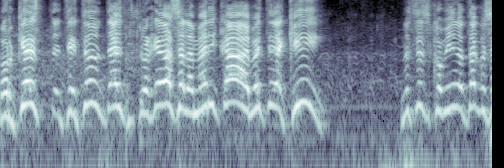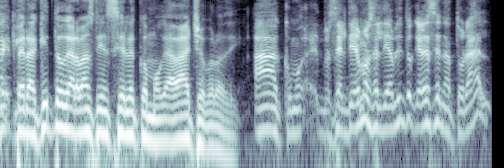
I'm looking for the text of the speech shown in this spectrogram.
¿Por qué, si tú- ¿Por qué vas a la América? Vete de aquí. No estés comiendo tacos Sí, aquí. pero aquí tu garbanzo tienes que serle como gabacho, Brody. Ah, como... Pues el, tenemos el Diablito que le hace natural.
